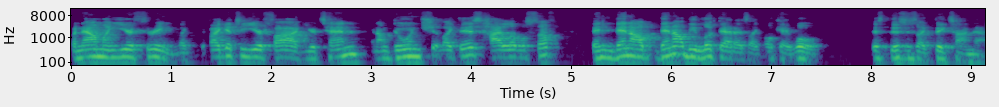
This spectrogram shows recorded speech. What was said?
But now I'm on year three. Like, if I get to year five, year 10, and I'm doing shit like this, high level stuff, then, then I'll, then I'll be looked at as like, okay, whoa, this, this is like big time now.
